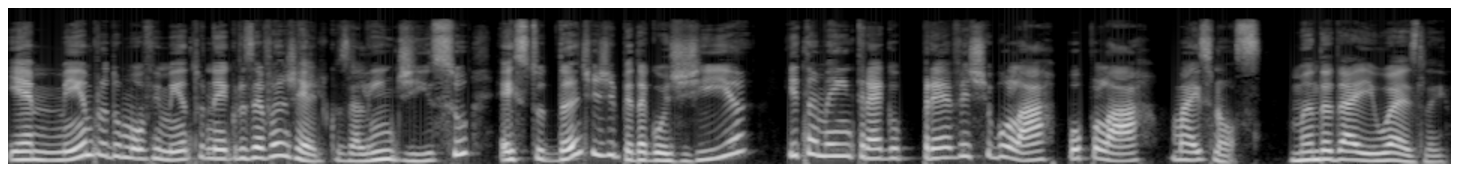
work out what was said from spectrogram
e é membro do movimento Negros Evangélicos. Além disso, é estudante de pedagogia e também entrega o pré-vestibular popular Mais Nós. Manda daí, Wesley.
